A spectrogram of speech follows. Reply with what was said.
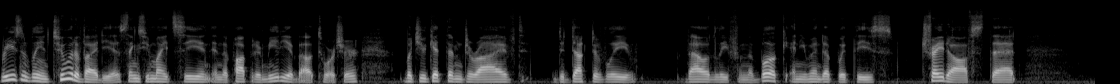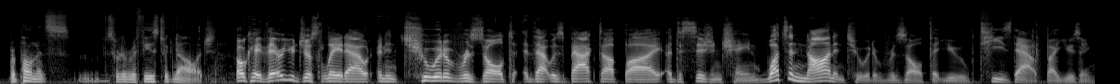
reasonably intuitive ideas, things you might see in, in the popular media about torture, but you get them derived deductively, validly from the book, and you end up with these trade offs that proponents sort of refuse to acknowledge. Okay, there you just laid out an intuitive result that was backed up by a decision chain. What's a non intuitive result that you teased out by using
